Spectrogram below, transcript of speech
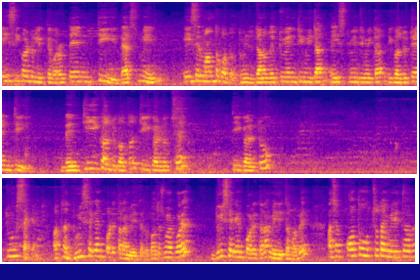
এইচ ইকুয়াল টু লিখতে পারো ten T that's mean H এর মান তো কত? তুমি জানো যে twenty metre H twenty metre equal to ten T then T equal to কত? টি ইকুয়াল টু হচ্ছে T equal to two second অর্থাৎ দুই সেকেন্ড পরে তারা মিলিত হবে। কত সময় পরে? দুই সেকেন্ড পরে তারা মিলিত হবে। আচ্ছা কত উচ্চতায় মিলিত হবে?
